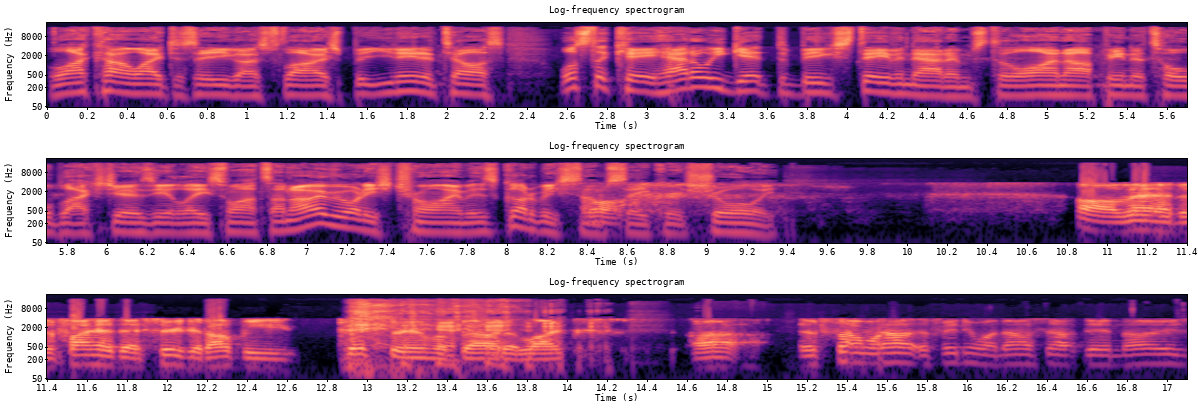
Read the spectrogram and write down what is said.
Well, I can't wait to see you guys flourish. But you need to tell us what's the key. How do we get the big Steven Adams to line up in a tall blacks jersey at least once? I know everybody's trying, but there's got to be some oh. secret, surely. Oh man, if I had that secret, I'll be pestering him about it. Like, uh, if someone, else, if anyone else out there knows,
